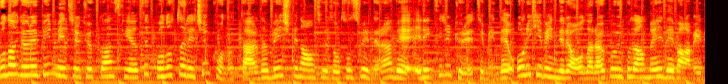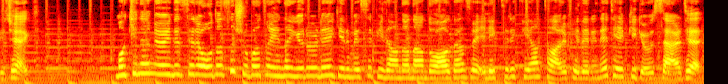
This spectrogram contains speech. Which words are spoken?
Buna göre 1000 metreküp gaz fiyatı konutlar için konutlarda 5631 lira ve elektrik üretiminde 12.000 lira olarak uygulanmaya devam edecek. Makine Mühendisleri Odası Şubat ayında yürürlüğe girmesi planlanan doğalgaz ve elektrik fiyat tarifelerine tepki gösterdi.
